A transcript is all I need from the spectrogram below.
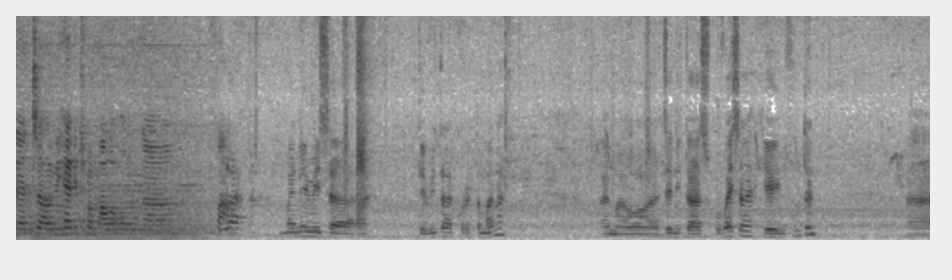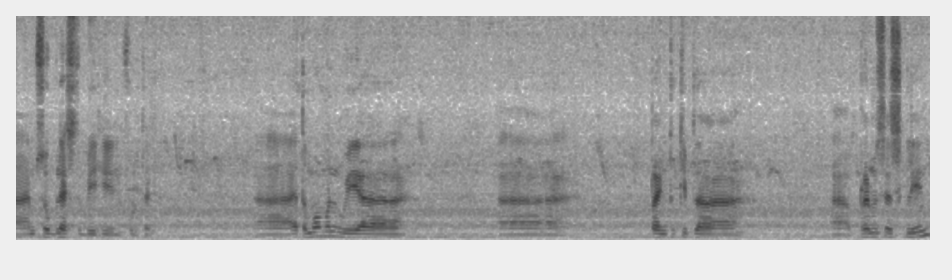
that uh, we have it from our own uh, farm. My name is uh, Tevita Korektamana. I'm a janitor supervisor here in Fulton. Uh, I'm so blessed to be here in Fulton. Uh, at the moment, we are uh, trying to keep the uh, premises clean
